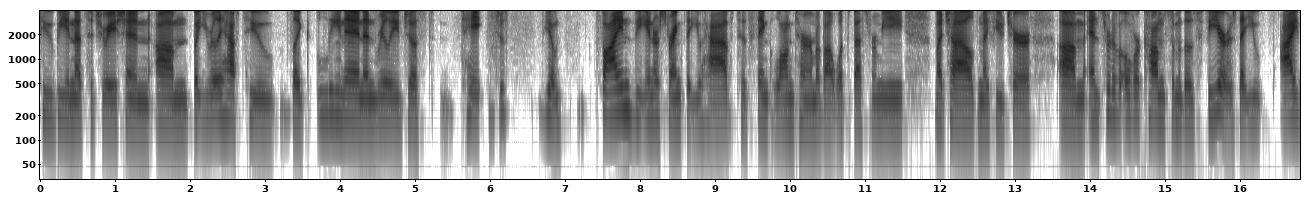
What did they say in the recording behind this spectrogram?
to be in that situation, um, but you really have to like lean in and really just take, just you know, find the inner strength that you have to think long term about what's best for me, my child, my future, um, and sort of overcome some of those fears that you I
